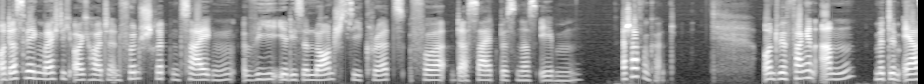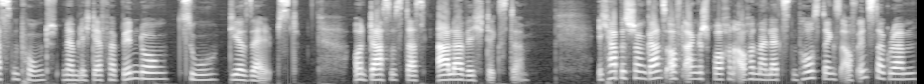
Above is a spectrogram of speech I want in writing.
Und deswegen möchte ich euch heute in fünf Schritten zeigen, wie ihr diese Launch Secrets für das Side-Business eben erschaffen könnt. Und wir fangen an mit dem ersten Punkt, nämlich der Verbindung zu dir selbst. Und das ist das Allerwichtigste. Ich habe es schon ganz oft angesprochen, auch in meinen letzten Postings auf Instagram.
